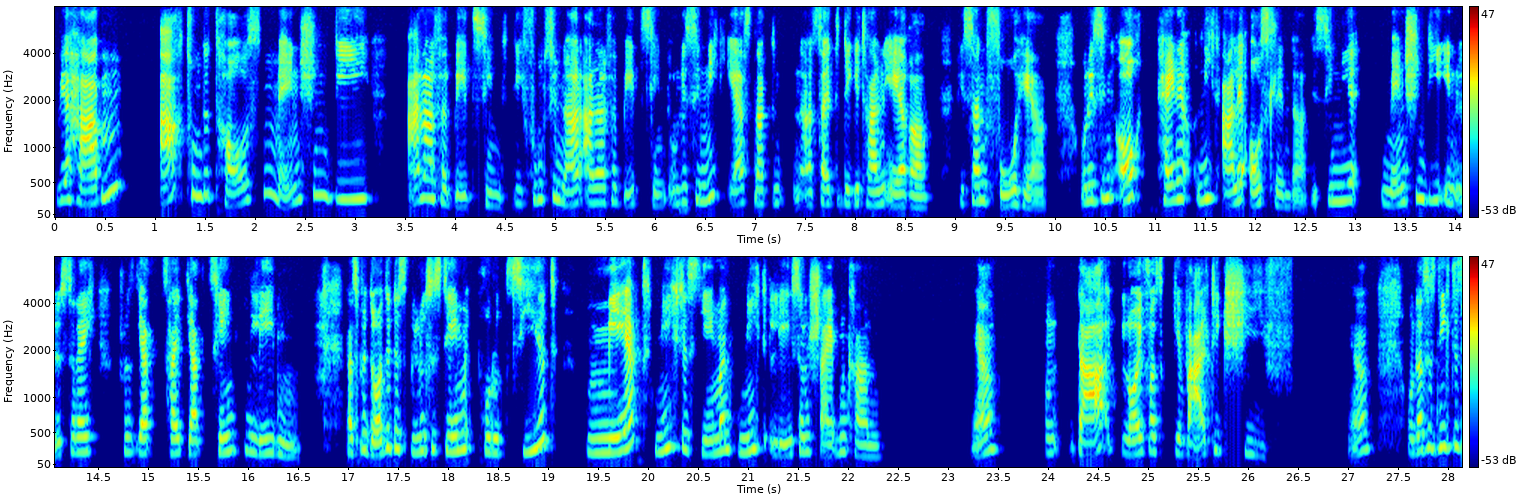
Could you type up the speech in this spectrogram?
wir haben 800.000 Menschen, die Analphabet sind, die funktional Analphabet sind. Und die sind nicht erst nach, seit der digitalen Ära, die sind vorher. Und die sind auch keine, nicht alle Ausländer. Die sind hier Menschen, die in Österreich schon seit Jahrzehnten leben. Das bedeutet, das Bildungssystem produziert, merkt nicht, dass jemand nicht lesen und schreiben kann. Ja? Und da läuft was gewaltig schief. Ja? Und das ist nicht das,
